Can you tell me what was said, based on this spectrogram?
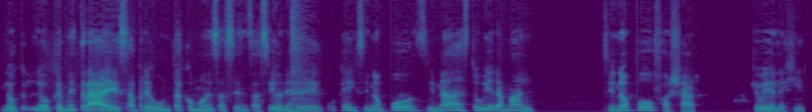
Lo, lo, que me trae esa pregunta, como esas sensaciones de, ok, si no puedo, si nada estuviera mal, si no puedo fallar, ¿qué voy a elegir?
